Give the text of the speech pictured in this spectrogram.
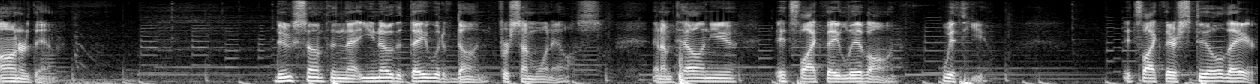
Honor them do something that you know that they would have done for someone else. And I'm telling you, it's like they live on with you. It's like they're still there.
